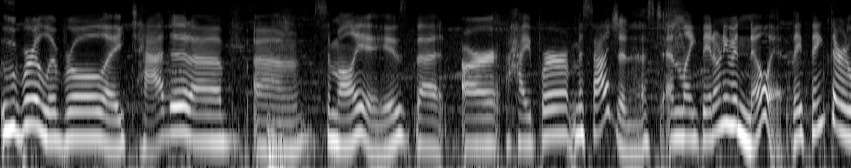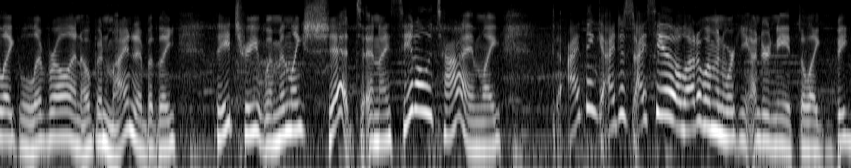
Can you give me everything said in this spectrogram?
uber liberal, like tatted up um, sommeliers that are hyper misogynist and like they don't even know it. They think they're like liberal and open minded, but like they treat women like shit. And I see it all the time. Like, I think I just I see a lot of women working underneath the like big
